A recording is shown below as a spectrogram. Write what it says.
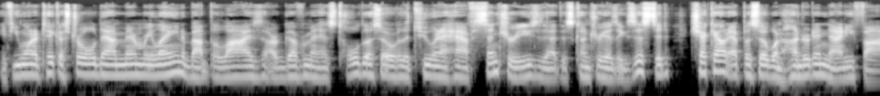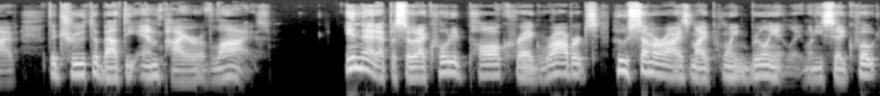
If you want to take a stroll down memory lane about the lies our government has told us over the two and a half centuries that this country has existed, check out episode 195 The Truth About the Empire of Lies. In that episode, I quoted Paul Craig Roberts, who summarized my point brilliantly when he said, quote,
